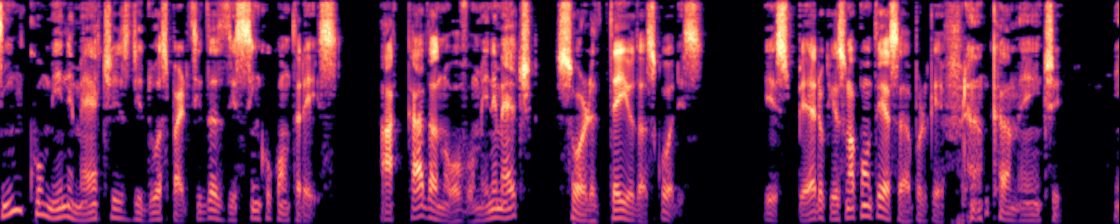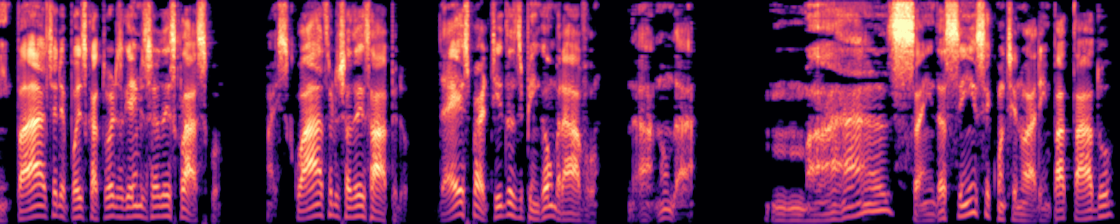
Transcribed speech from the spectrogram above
5 mini-matches de duas partidas de 5 com 3. A cada novo mini-match, sorteio das cores. Espero que isso não aconteça, porque, francamente, empate depois 14 games de xadrez clássico, mais 4 de xadrez rápido, 10 partidas de pingão bravo. Ah, não dá. Mas, ainda assim, se continuar empatado,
